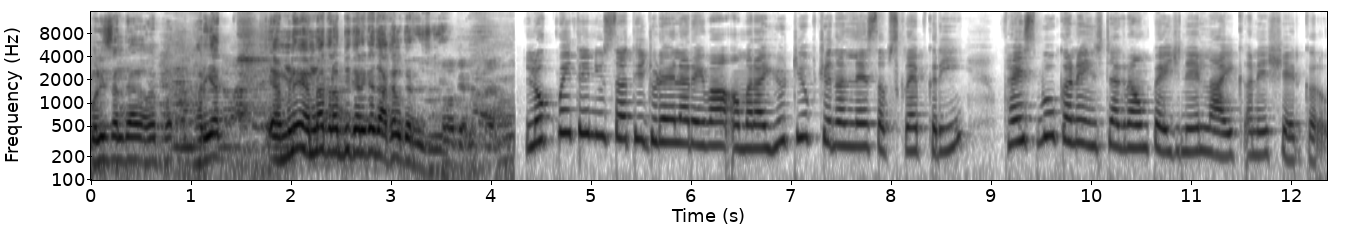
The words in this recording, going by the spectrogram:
પોલીસ તંત્ર હવે ફરિયાદ એમણે એમના તરફથી કરીને દાખલ કરવી જોઈએ. લોકમૈત્રી ન્યૂઝ સાથે જોડાયેલા રહેવા અમારા યુટ્યુબ ચેનલને સબસ્ક્રાઇબ કરી ફેસબુક અને ઇન્સ્ટાગ્રામ પેજને લાઇક અને શેર કરો.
